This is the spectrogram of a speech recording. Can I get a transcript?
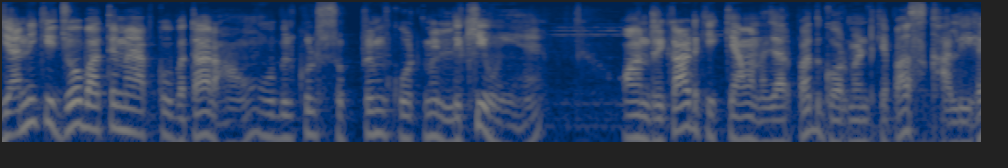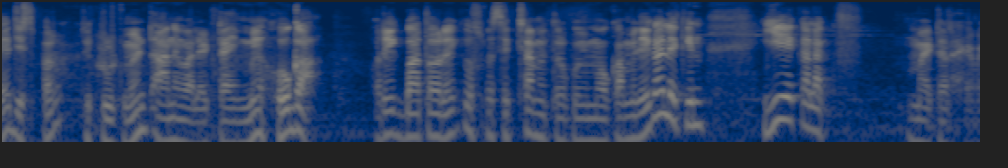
यानी कि जो बातें मैं आपको बता रहा हूँ, वो बिल्कुल सुप्रीम कोर्ट में लिखी हुई हैं। ऑन रिकॉर्ड की इक्यावन हज़ार पद गवर्नमेंट के पास खाली है, जिस पर रिक्रूटमेंट आने वाले टाइम में होगा। और एक बात और है कि उसमें शिक्षा मित्रों को भी मौका मिलेगा, लेकिन ये एक अलग मैटर है।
